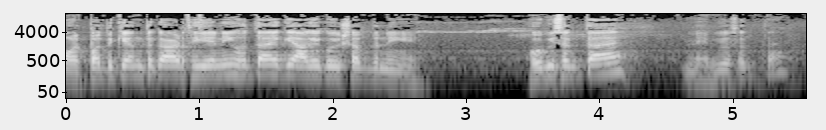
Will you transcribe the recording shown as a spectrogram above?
और पद के अंत का अर्थ ये नहीं होता है कि आगे कोई शब्द नहीं है। हो भी सकता है, नहीं भी हो सकता है।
